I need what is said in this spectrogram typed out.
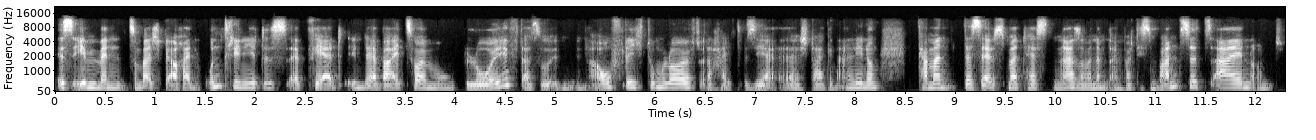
ist eben, wenn zum Beispiel auch ein untrainiertes äh, Pferd in der Beizäumung läuft, also in, in Aufrichtung läuft oder halt sehr äh, stark in Anlehnung, kann man das selbst mal testen. Ne? Also man nimmt einfach diesen Wandsitz ein und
